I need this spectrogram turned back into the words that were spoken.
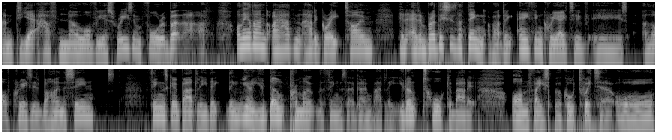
and yet have no obvious reason for it. But uh, on the other hand, I hadn't had a great time in Edinburgh. This is the thing about doing anything creative is a lot of creatives behind the scenes things go badly, they, they you know you don't promote the things that are going badly. You don't talk about it on Facebook or Twitter, or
